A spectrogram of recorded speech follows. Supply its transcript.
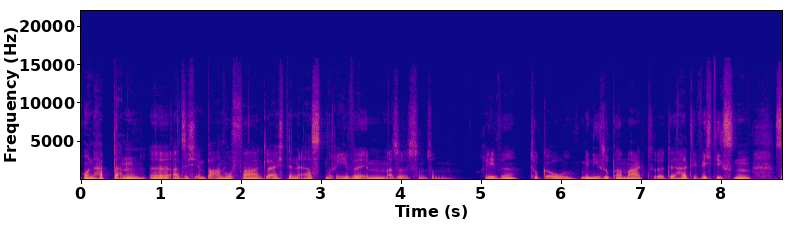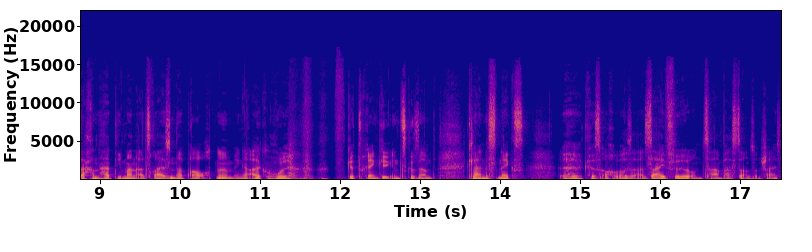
und habe dann, äh, als ich im Bahnhof war, gleich den ersten Rewe im, also so, so ein Rewe to go Mini-Supermarkt, äh, der halt die wichtigsten Sachen hat, die man als Reisender braucht. Ne? Menge Alkohol, Getränke insgesamt, kleine Snacks, äh, kriegst auch Seife und Zahnpasta und so ein Scheiß.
